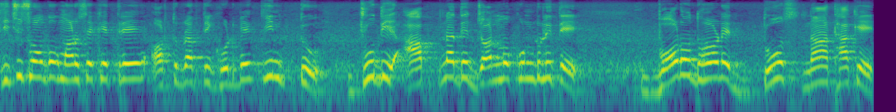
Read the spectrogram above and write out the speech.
কিছু সংখ্যক মানুষের ক্ষেত্রে অর্থপ্রাপ্তি ঘটবে, কিন্তু যদি আপনাদের জন্মকুণ্ডলিতে বড় ধরনের দোষ না থাকে,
